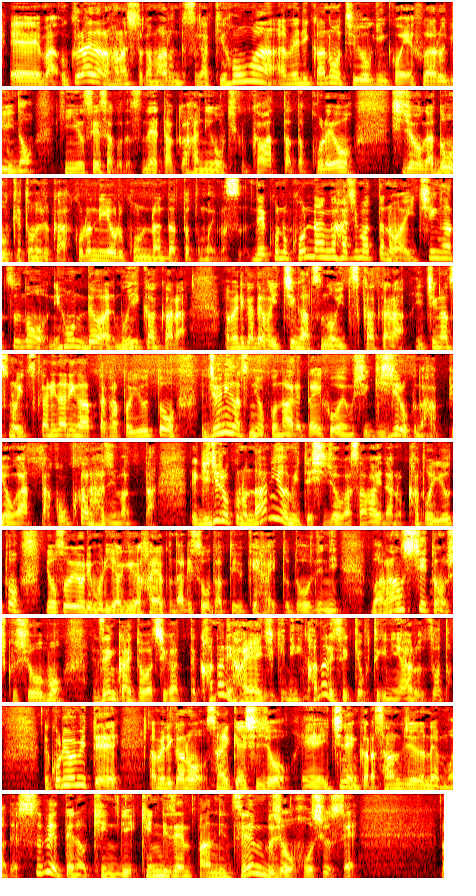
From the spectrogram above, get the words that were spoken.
えー、まあ、ウクライナの話とかもあるんですが、基本はアメリカの中央銀行 FRB の金融政策ですね、高派に大きく変わったと。これを市場がどう受け止めるか、これによる混乱だったと思います。で、この混乱が始まったのは1月の、日本では6日から、アメリカでは1月の5日から、1月の5日に何があったかというと、12月に行われた FOMC 議事録の発表があった。ここから始まった。で、議事録の何を見て市場が騒いだのかというと、予想よりも利上げが早くなりそうだという気配と同時に、バランスシートの縮小も前回とは違ってかなり早い時期にかなり積極的にあるぞと。で、これを見て、アメリカの債券市場、えー、1年から30年まで全ての金利、金利全般に全部情報修正。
